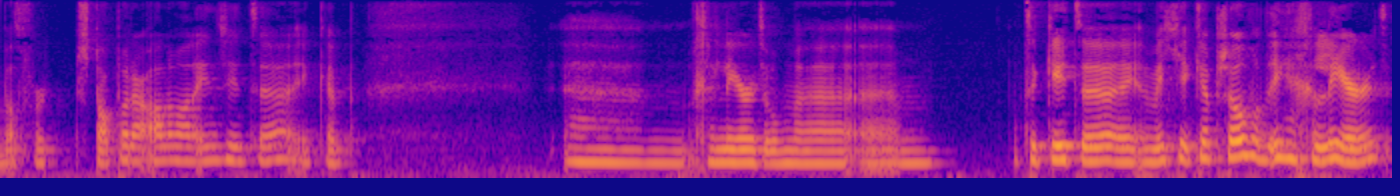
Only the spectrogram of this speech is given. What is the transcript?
wat voor stappen er allemaal in zitten. Ik heb um, geleerd om um, te kitten. Weet je, ik heb zoveel dingen geleerd.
